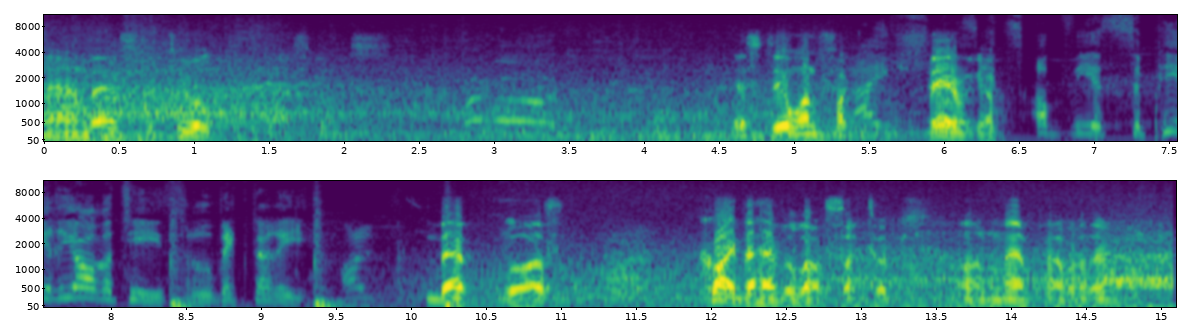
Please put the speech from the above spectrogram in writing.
And there's the two last. There's still one fucking. Reich There we go. Its obvious superiority through victory. That was quite a heavy loss I took on manpower there.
